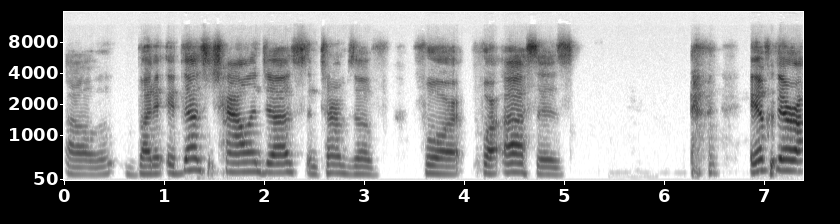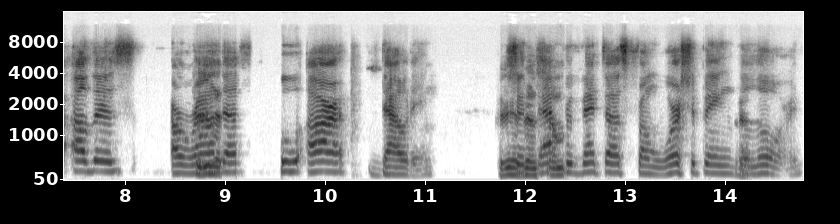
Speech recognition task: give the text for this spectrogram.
uh, but it, it does challenge us in terms of for for us as if there are others around us who are doubting, should that some... prevent us from worshiping the Lord?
